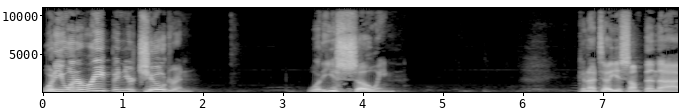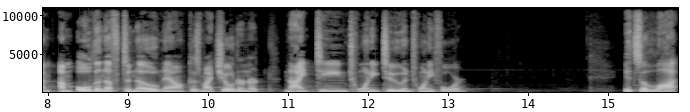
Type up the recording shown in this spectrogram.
What do you want to reap in your children? What are you sowing? Can I tell you something that I'm, I'm old enough to know now because my children are 19, 22, and 24, it's a lot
